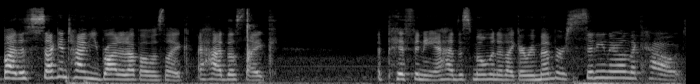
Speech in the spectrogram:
by the second time you brought it up, I was like, I had this like epiphany. I had this moment of like, I remember sitting there on the couch.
